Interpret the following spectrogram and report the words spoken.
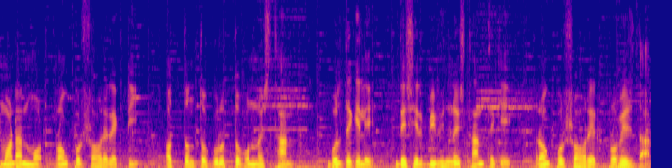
মডার্ন মোড় রংপুর শহরের একটি অত্যন্ত গুরুত্বপূর্ণ স্থান। বলতে গেলে দেশের বিভিন্ন স্থান থেকে রংপুর শহরের প্রবেশদ্বার।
